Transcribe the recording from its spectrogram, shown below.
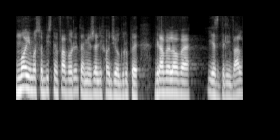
Moim osobistym faworytem, jeżeli chodzi o grupy gravelowe, jest Rival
